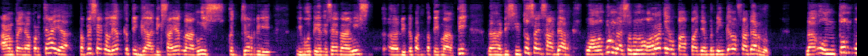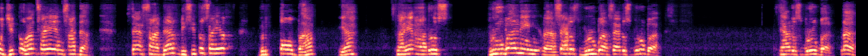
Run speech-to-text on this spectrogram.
sampai nggak percaya tapi saya ngelihat ketiga adik saya nangis kejar di ibu tiri saya nangis uh, di depan peti mati. Nah di situ saya sadar walaupun nggak semua orang yang papanya meninggal sadar loh. Nah untung puji Tuhan saya yang sadar. Saya sadar di situ saya bertobat ya. Saya harus berubah nih. Nah saya harus berubah saya harus berubah. Saya harus berubah. Nah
